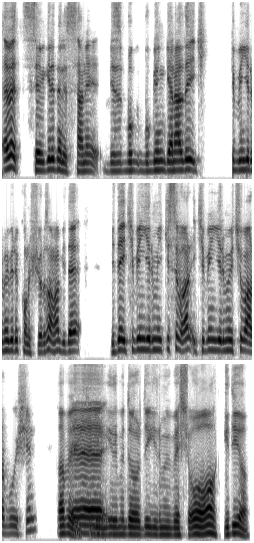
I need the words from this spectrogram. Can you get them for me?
evet sevgili Deniz hani biz bu, bugün genelde iki- 2021'i konuşuyoruz ama bir de bir de 2022'si var. 2023'ü var bu işin. Tabii Ee, 2024'ü 25'i o gidiyor.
